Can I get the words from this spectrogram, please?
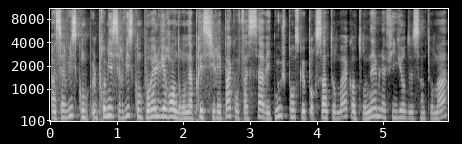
un service le premier service qu'on pourrait lui rendre. On n'apprécierait pas qu'on fasse ça avec nous. Je pense que pour saint Thomas, quand on aime la figure de saint Thomas,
